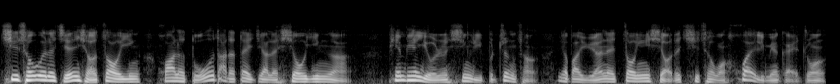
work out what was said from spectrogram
汽车为了减小噪音，花了多大的代价来消音啊！偏偏有人心理不正常，要把原来噪音小的汽车往坏里面改装，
